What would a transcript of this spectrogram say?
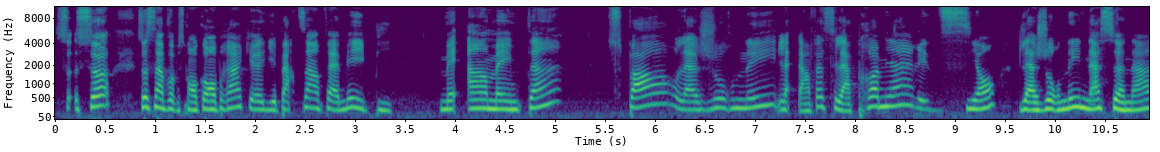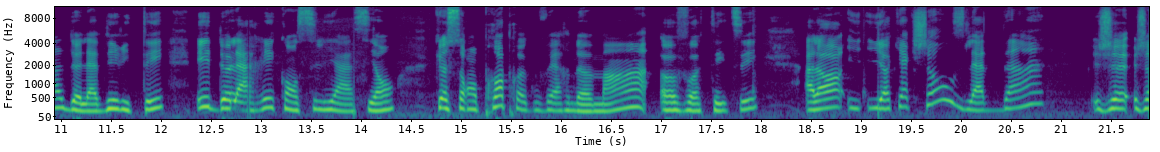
Ça, ça, ça, ça me va, parce qu'on comprend qu'il est parti en famille, puis, mais en même temps, tu pars la journée, la- en fait, c'est la première édition de la journée nationale de la vérité et de la réconciliation que son propre gouvernement a voté, tu sais. Alors, il il y, a quelque chose là-dedans je, je,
